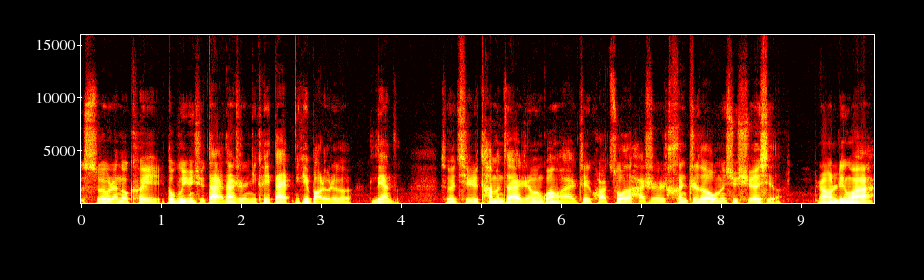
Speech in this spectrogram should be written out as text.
所有人都可以都不允许戴，但是你可以戴，你可以保留这个链子，所以其实他们在人文关怀这块做的还是很值得我们去学习的，然后另外。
